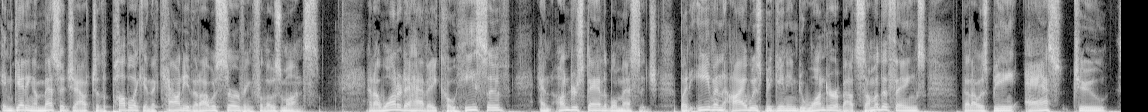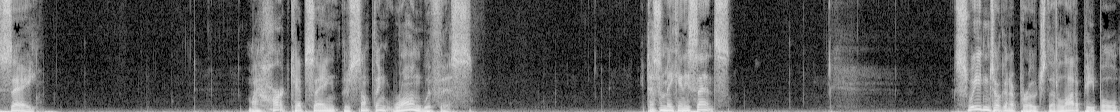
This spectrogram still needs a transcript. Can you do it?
in getting a message out to the public in the county that I was serving for those months. And I wanted to have a cohesive and understandable message. But even I was beginning to wonder about some of the things that I was being asked to say. My heart kept saying, There's something wrong with this. It doesn't make any sense. Sweden took an approach that a lot of people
